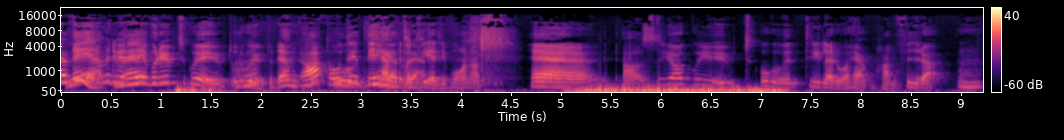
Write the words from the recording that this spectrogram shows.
jag Nej, vet. men du vet Nej. när jag går ut så går jag ut och då går jag ut ordentligt. Ja, och det- det är händer var tredje månad. Eh, ja, så jag går ju ut och trillar då hem halv fyra. Mm.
